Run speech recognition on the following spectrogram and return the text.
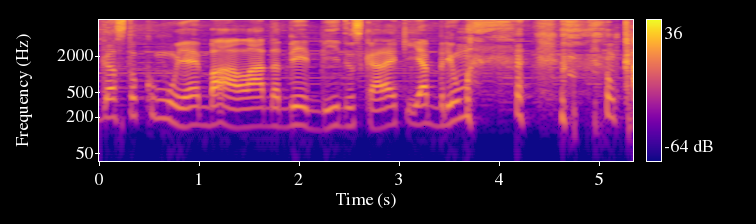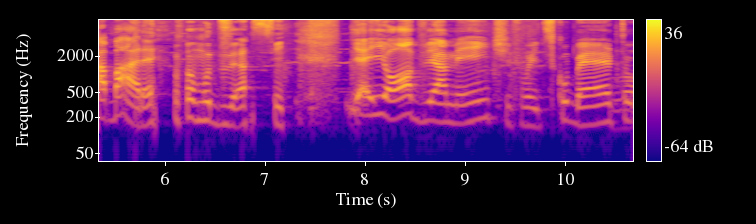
gastou com mulher, balada, bebida. Os caras que ia abrir uma. um cabaré, vamos dizer assim. E aí, obviamente, foi descoberto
